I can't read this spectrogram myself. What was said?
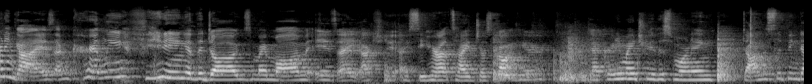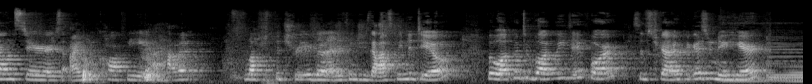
morning guys. I'm currently feeding the dogs. My mom is, I actually, I see her outside, just got here. Decorating my tree this morning. Dom is sleeping downstairs. I need coffee. I haven't left the tree or done anything she's asked me to do. But welcome to vlog week day four. Subscribe if you guys are new here.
